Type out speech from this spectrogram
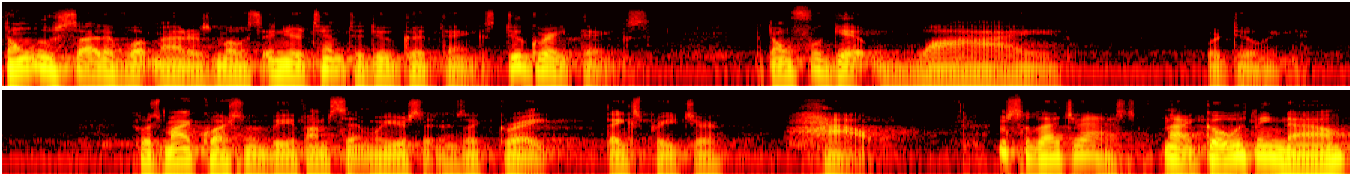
Don't lose sight of what matters most in your attempt to do good things. Do great things. But don't forget why we're doing it. So, which my question would be if I'm sitting where you're sitting, it's like, great, thanks, preacher. How? I'm so glad you asked. All right, go with me now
